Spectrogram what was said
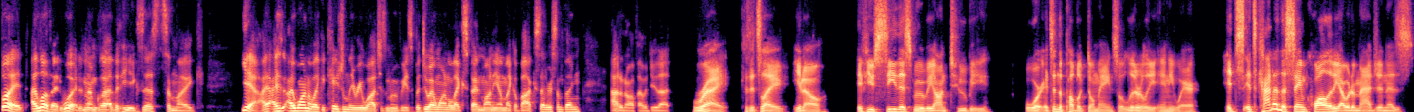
But I love Ed Wood and I'm glad that he exists and like yeah, I I, I want to like occasionally rewatch his movies, but do I want to like spend money on like a box set or something? I don't know if I would do that. Right. Because it's like, you know, if you see this movie on Tubi or it's in the public domain, so literally anywhere, it's it's kind of the same quality I would imagine as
